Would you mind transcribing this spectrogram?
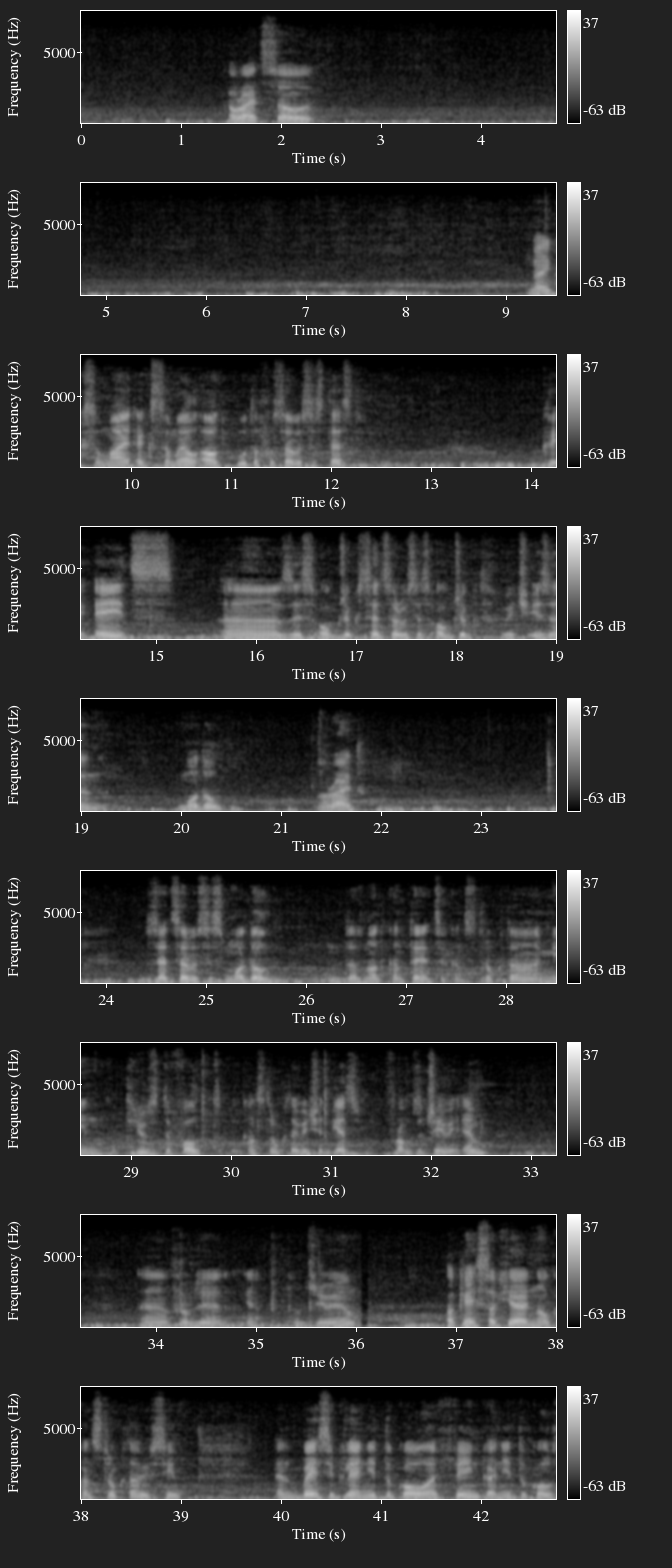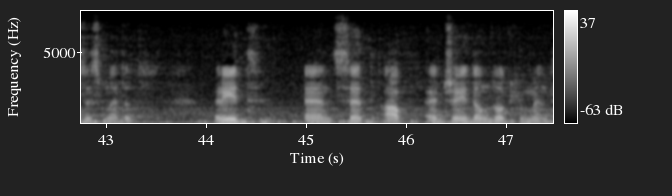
Alright so my XML output of a services test. Creates uh, this object set services object which is a model. Alright. Set services model does not contain the constructor. I mean it uses default constructor which it gets from the JVM uh, from the yeah from JVM okay so here no constructor you see and basically I need to call I think I need to call this method. Read and set up a JDOM document.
